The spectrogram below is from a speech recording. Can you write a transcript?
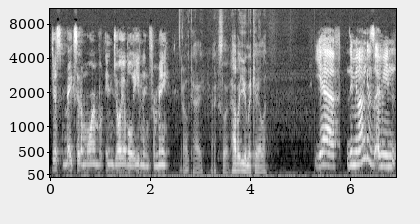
just makes it a more enjoyable evening for me. Okay, excellent. How about you, Michaela? Yeah, the milongas. I mean,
